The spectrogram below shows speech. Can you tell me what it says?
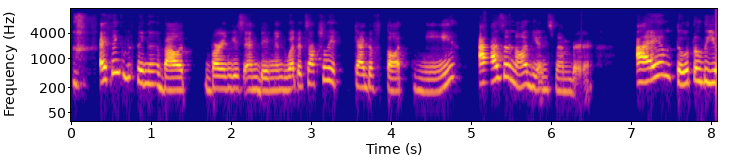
I think the thing about Barney's ending and what it's actually kind of taught me as an audience member, I am totally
